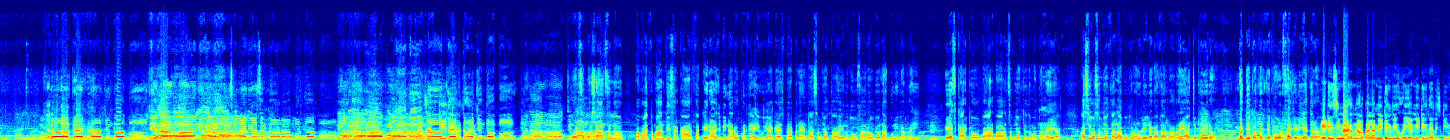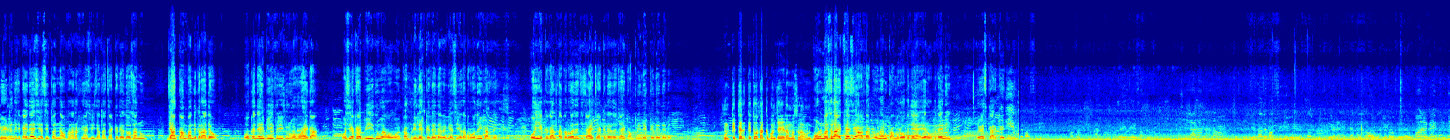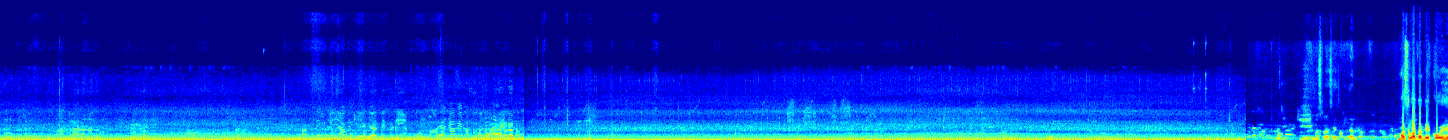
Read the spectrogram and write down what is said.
ਲੋਕ ਏਕਤਾ ਜਿੰਦਾਬਾਦ। ਜਿੰਦਾਬਾਦ ਜਿੰਦਾਬਾਦ। ਸਮੇਂ ਦੀਆਂ ਸਰਕਾਰਾਂ ਮੁਰਦਾਬਾਦ। ਮਾਨ ਸਾਹਿਬ ਕੀ ਕਹਿਣਾ ਚਾਹੁੰਦੇ ਹੋ? ਜਿੰਦਾਬਾਦ। ਪੁਲਿਸ ਪ੍ਰਸ਼ਾਸਨ ਭਗਵੰਤ ਮਾਨ ਦੀ ਸਰਕਾਰ ਧੱਕੇ ਨਾਲ ਜ਼ਮੀਨਾਂ ਰੋਕਣ ਤੇ ਆਈ ਹੋਈ ਹੈ। ਗੈਸ ਪਾਈਪਲਾਈਨ ਦਾ ਸਮਝੌਤਾ ਹੋਏ ਨੂੰ 2 ਸਾਲ ਹੋ ਗਏ ਉਹ ਲਾਗੂ ਨਹੀਂ ਕਰ ਰਹੀ। ਇਸ ਕਰਕੇ ਉਹ ਬਾਰ-ਬਾਰ ਸਮਝੌਤੇ ਤੋਂ ਮੁੱਕਰ ਰਹੇ ਆ। ਅਸੀਂ ਉਹ ਸਮਝੌਤਾ ਲਾਗੂ ਕਰਾਉਣ ਲਈ ਲਗਾਤਾਰ ਲੜ ਰਹੇ ਹਾਂ। ਅੱਜ ਫੇਰ ਵੱਡੀ ਪੱਧਰ ਤੇ ਫੋਰਸ ਆ ਜਿਹੜੀ ਇੱਧਰ। ਏਡੀਸੀ ਮੈਡਮ ਨਾਲ ਪਹਿਲਾਂ ਮੀਟਿੰਗ ਵੀ ਹੋਈ ਹੈ ਮੀਟਿੰਗ ਦੇ ਵਿੱਚ ਕੀ ਮੀਟਿੰਗ 'ਚ ਕਹਿੰਦੇ ਸੀ ਅਸੀਂ ਤਿੰਨ ਆਫਰਾਂ ਰੱਖੀਆਂ ਸੀ ਜਾਂ ਤਾਂ ਚੈੱਕ ਦੇ ਦਿਓ ਸਾਨੂੰ ਜਾਂ ਕੰਮ ਬੰਦ ਕਰਾ ਦਿਓ। ਉਹ ਕਹਿੰਦੇ ਸੀ 20 ਤਰੀਕ ਨੂੰ ਉਹ ਹੈਗਾ। ਅਸੀਂ ਆਖਿਆ 20 ਨੂੰ ਉਹ ਕੰਪਨੀ ਲਿਖ ਕੇ ਦੇ ਦੇਵੇ ਵੀ ਅਸੀਂ ਇਹਦਾ ਵਿਰੋਧ ਨਹੀਂ ਕਰਦੇ। ਕੋਈ ਇੱਕ ਗੱਲ ਤਾਂ ਕਰੋ ਇਹਦੇ 'ਚ ਚਾਹੇ ਚੈੱਕ ਦੇ ਦਿਓ ਚਾਹੇ ਕੰਪਨੀ ਲਿਖ ਕੇ ਦੇ ਦੇਵੇ। ਹੁਣ ਕਿੱਥੇ ਕਿੱਥੋਂ ਤੱਕ ਪਹੁੰਚਿਆ ਜਿਹੜਾ ਮਸਲਾ ਹੁਣ? ਹੁਣ ਮਸਲਾ ਇੱਥੇ ਸੀ ਆਪਦਾ ਉਹਨਾਂ ਨੂੰ ਕੰਮ ਰੋਕਦੇ ਆ ਇਹ ਰੋਕਦੇ ਨਹੀਂ। ਇਸ ਕਰਕੇ ਜੀ। ਹੋਰ ਕਈ ਵਾਰੀ ਪਤਾ ਨਹੀਂ ਚੱਲਦਾ ਆਮ ਲਾਰਾ ਨਾ ਲਾਓ ਖੜੇ ਆ ਕੇ ਯਾਰ ਤੇ ਖੜੇ ਆ ਕੋਈ ਮਾਰਿਆ ਜਾਵੇ ਨਾ ਸਾਨੂੰ ਮਾਰਦਾ ਕੀ ਮਸਲਾ ਸੀ ਅੱਜ ਕੀ ਗੱਲ ਕਰ ਮਸਲਾ ਤਾਂ ਦੇਖੋ ਇਹ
